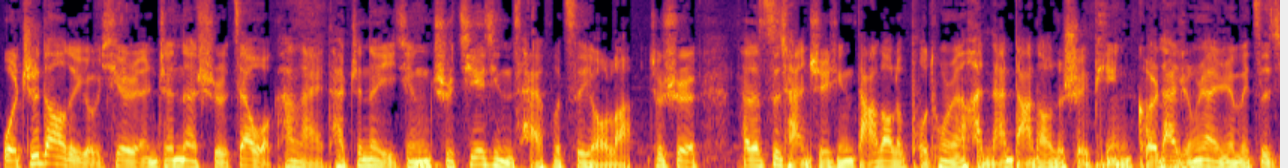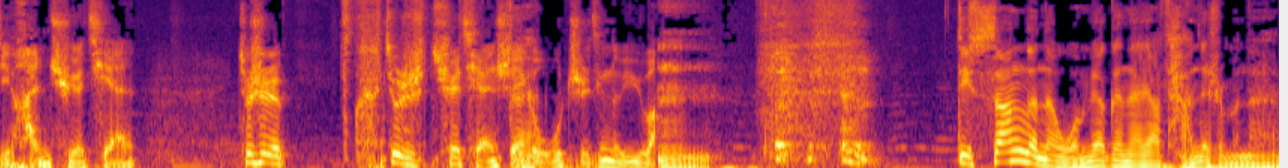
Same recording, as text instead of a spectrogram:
我知道的有些人真的是，在我看来，他真的已经是接近财富自由了，就是他的资产值已经达到了普通人很难达到的水平，可是他仍然认为自己很缺钱，就是 就是缺钱是一个无止境的欲望。嗯。第三个呢，我们要跟大家谈的什么呢？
